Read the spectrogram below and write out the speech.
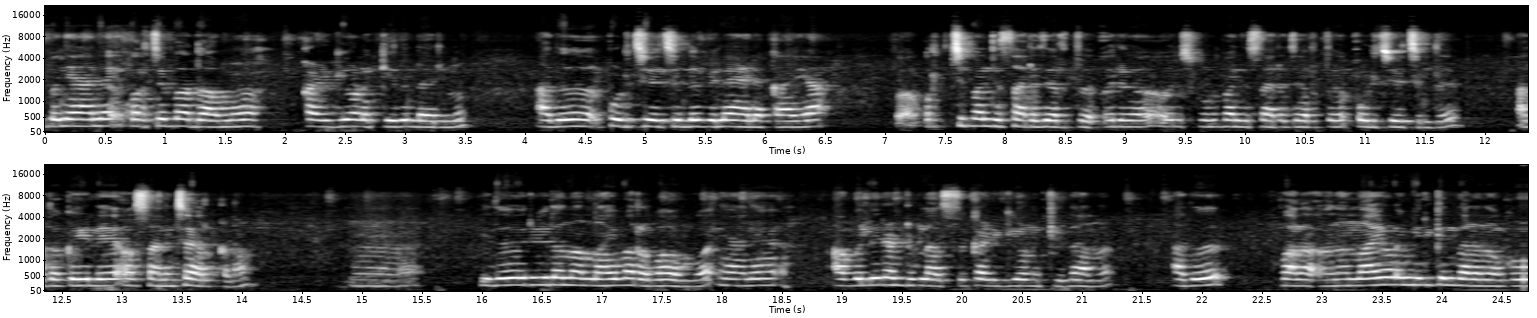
ഇപ്പം ഞാൻ കുറച്ച് ബദാം കഴുകി ഉണക്കിയതുണ്ടായിരുന്നു. അത് പൊടിച്ച് വെച്ചിട്ട് പിന്നെ ഏലക്കായ കുറച്ച് പഞ്ചസാര ചേർത്ത് ഒരു ഒരു സ്പൂൺ പഞ്ചസാര ചേർത്ത് പൊടിച്ച് വെച്ചിട്ടുണ്ട്. അതൊക്കെ ഇതിൽ അവസാനം ചേർക്കണം. ഇത് ഒരുവിധം നന്നായി വറവാകുമ്പോൾ ഞാൻ അവൽ രണ്ട് ഗ്ലാസ് കഴുകി ഉണക്കിയതാണ്. അത് വറ നന്നായി ഉണങ്ങിയിരിക്കുന്നതാണ്. നമുക്ക്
